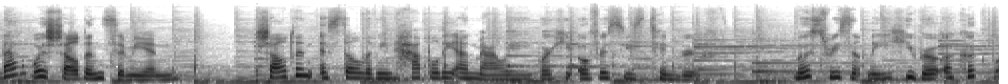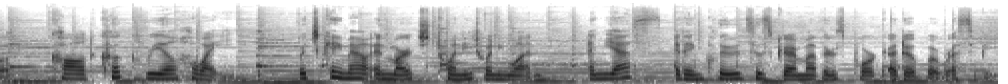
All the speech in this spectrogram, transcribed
That was Sheldon Simeon. Sheldon is still living happily on Maui, where he oversees Tin Roof. Most recently, he wrote a cookbook called Cook Real Hawaii which came out in March 2021. And yes, it includes his grandmother's pork adobo recipe.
